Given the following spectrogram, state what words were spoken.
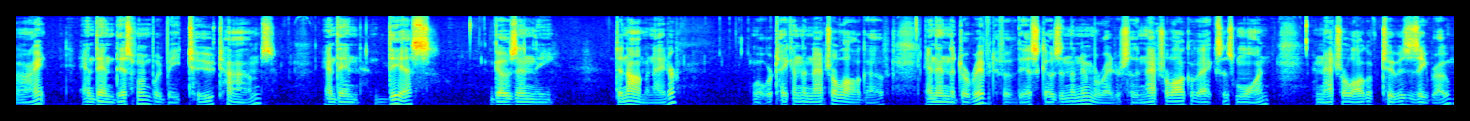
Alright and then this one would be 2 times and then this goes in the denominator what we're taking the natural log of, and then the derivative of this goes in the numerator. So the natural log of x is 1, and natural log of 2 is 0.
